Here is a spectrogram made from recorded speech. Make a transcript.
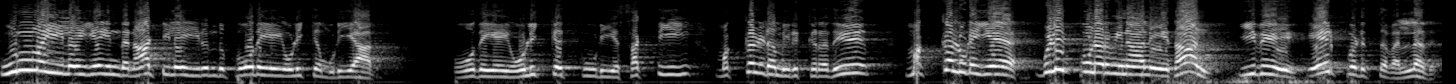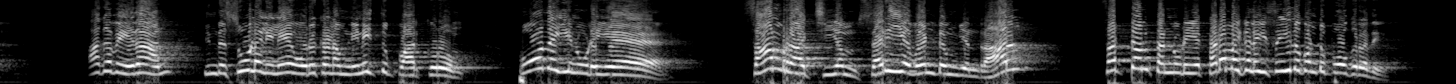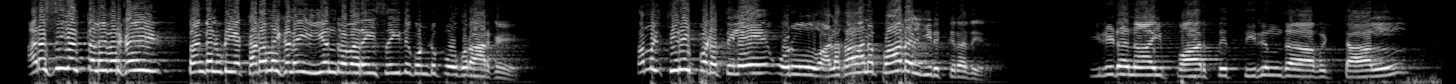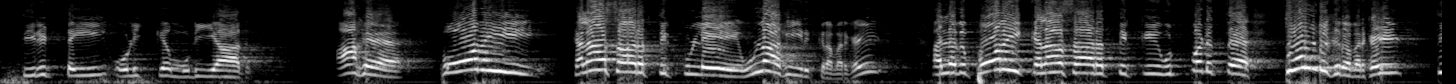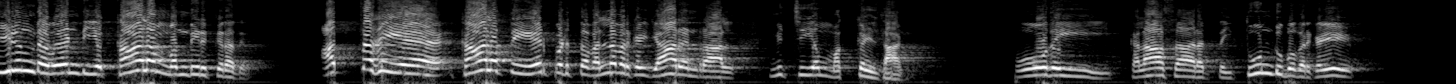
உண்மையிலேயே இந்த நாட்டிலே இருந்து போதையை ஒழிக்க முடியாது. போதையை ஒழிக்கக்கூடிய சக்தி மக்களிடம் இருக்கிறது. மக்களுடைய விழிப்புணர்வினாலே தான் இது ஏற்படுத்த வல்லது ஆகவேதான் இந்த சூழலிலே ஒரு கணம் நினைத்து பார்க்கிறோம். போதையினுடைய சாம்ராஜ்யம் சரிய வேண்டும் என்றால் சட்டம் தன்னுடைய கடமைகளை செய்து கொண்டு போகிறது. அரசியல் தலைவர்கள் தங்களுடைய கடமைகளை இயன்றவரை செய்து கொண்டு போகிறார்கள். தமிழ் திரைப்படத்திலே ஒரு அழகான பாடல் இருக்கிறது. திருடனாய் பார்த்து திருந்தாவிட்டால் திருட்டை ஒழிக்க முடியாது. ஆக போதை கலாசாரத்திற்குள்ளே உள்ளாகி இருக்கிறவர்கள் அல்லது போதை கலாசாரத்திற்கு உட்படுத்த தூண்டுகிறவர்கள் திருந்த வேண்டிய காலம் வந்திருக்கிறது. அத்தகைய காலத்தை ஏற்படுத்த வல்லவர்கள் யார் என்றால் நிச்சயம் மக்கள்தான். போதை கலாசாரத்தை தூண்டுபவர்கள்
